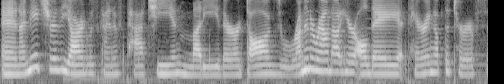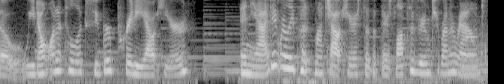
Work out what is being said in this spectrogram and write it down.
And I made sure the yard was kind of patchy and muddy. There are dogs running around out here all day, tearing up the turf, so we don't want it to look super pretty out here. And yeah, I didn't really put much out here so that there's lots of room to run around.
